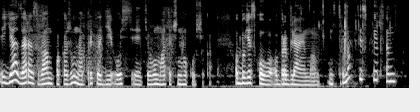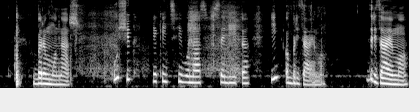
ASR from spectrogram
я зараз вам покажу на прикладі ось е, цього маточного кущика. Обов'язково обробляємо інструменти спиртом, беремо наш кущик, який цвів у нас все літо, і обрізаємо. Зрізаємо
